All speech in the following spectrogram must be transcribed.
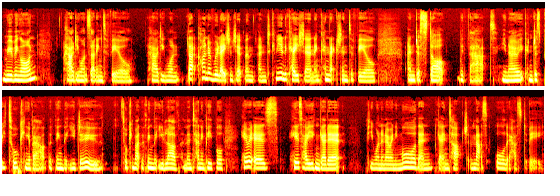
Moving on, how do you want selling to feel? How do you want that kind of relationship and, and communication and connection to feel? And just start with that. You know, it can just be talking about the thing that you do, talking about the thing that you love, and then telling people, here it is, here's how you can get it. If you want to know any more, then get in touch. And that's all it has to be.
